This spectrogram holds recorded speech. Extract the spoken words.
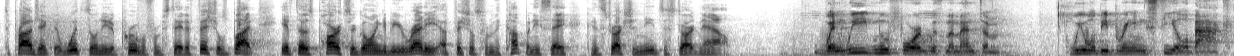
It's a project that would still need approval from state officials, but if those parts are going to be ready, officials from the company say construction needs to start now. When we move forward with momentum, we will be bringing steel back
